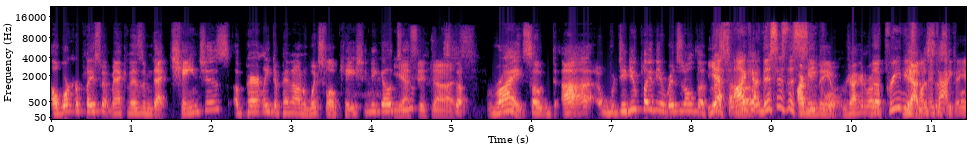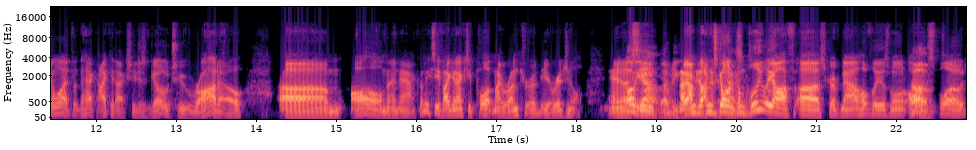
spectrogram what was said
a worker placement mechanism that changes apparently depending on which location you go to. Yes, it does. So- Right. So, uh, did you play the original? The yes, Crystal I Road? ca- this is the sequel. the Dragon Road. the previous Yeah, one. In fact, sequel. you know what? What the heck? I could actually just go to Rahdo um, Almanac. Let me see if I can actually pull up my run through of the original. And oh see. yeah, be. I'm, I'm just going completely off uh, script now. Hopefully, this won't all No, explode.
